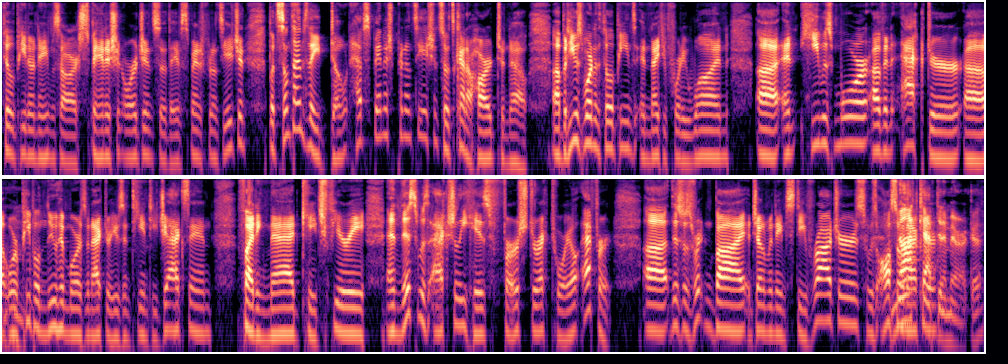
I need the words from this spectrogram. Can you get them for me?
Filipino names are Spanish in origin, so they have Spanish pronunciation. But sometimes they don't have Spanish pronunciation, so it's kind of hard to know. Uh, but he was born in the Philippines in 1941, uh, and he was more of an actor, uh, or people knew him more as an actor. He was in TNT Jackson, Fighting Mad, Cage Fury, and this was actually his first directorial effort. Uh, this was written by a gentleman named Steve Rogers, who was also Not. Captain America.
